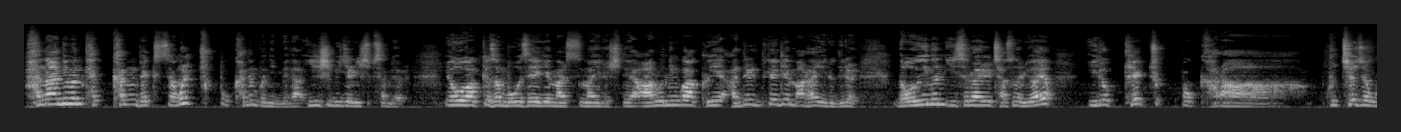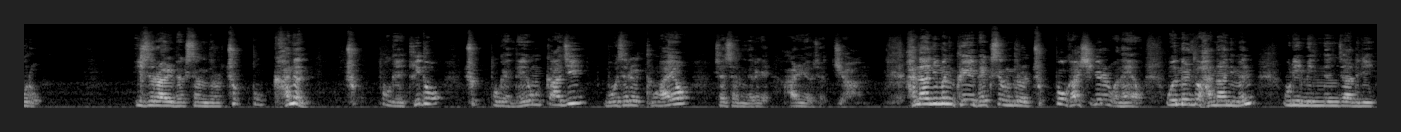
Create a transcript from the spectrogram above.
하나님은 택한 백성을 축복하는 분입니다. 22절 23절 여호와께서 모세에게 말씀하여 이르시되 아론과 그의 아들들에게 말하여 이르기를 너희는 이스라엘 자손을 위하여 이렇게 축복하라. 구체적으로 이스라엘 백성들을 축복하는 축복의 기도, 축복의 내용까지 모세를 통하여 제사장들에게 알려줬죠. 하나님은 그의 백성들을 축복하시기를 원해요. 오늘도 하나님은 우리 믿는 자들이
